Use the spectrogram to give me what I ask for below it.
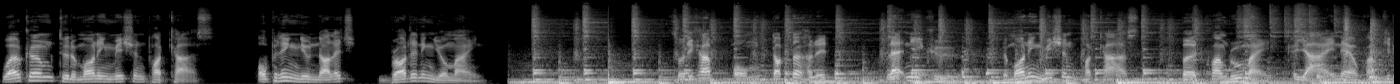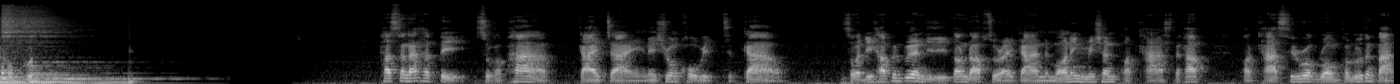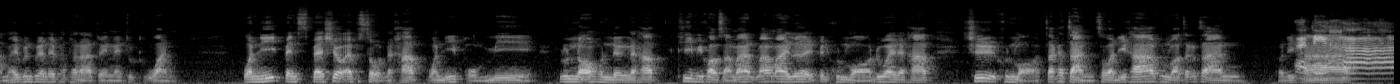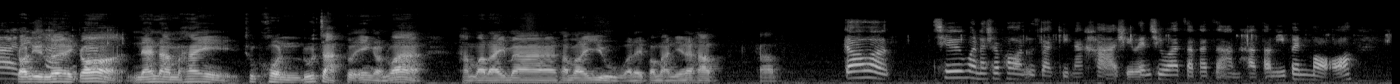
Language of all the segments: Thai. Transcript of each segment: Welcome to the Morning Mission Podcast Opening new knowledge broadening your mind สวัสดีครับ ผมดรหริตและนี่คือ The Morning Mission Podcast เปิดความรู้ใหม่ ขยายแนวความคิดของคุณ ทัศนคติ สุขภาพ กายใจในช่วงโควิด -19 สวัสดีครับเพื่อนๆ ยินดีต้อนรับสู่รายการ The Morning Mission Podcast นะครับ พอดแคสต์ที่รวบรวมความรู้ต่างๆ มาให้เพื่อนๆ ได้พัฒนาตัวเองในทุกๆวัน วันนี้เป็น Special Episode นะครับ วันนี้ผมมีรุ่นน้องคนหนึ่งนะครับ ที่มีความสามารถมากมายเลย เป็นคุณหมอด้วยนะครับ ชื่อคุณหมอจักรจันทร์สวัสดีครับ คุณหมอจักรจันทร์สวัสดีสควัสรัดีบค่ะก่อนอื่นเลยสวัสดีค่ะก็แนะนำให้ทุกคนรู้จักตัวเองก่อนว่าทำอะไรมาทำอะไรอยู่อะไรประมาณนี้นะครับครับ ก็ ชื่อวรรณชพรอุตสาหกิจนะคะ ชื่อเล่นชื่อว่าจักรจันทร์ค่ะ ตอนนี้เป็นหมอ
